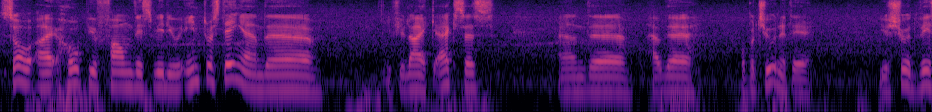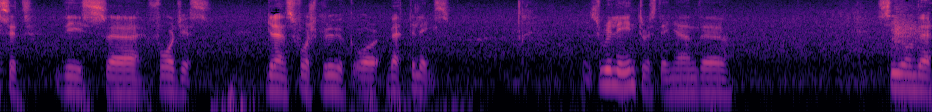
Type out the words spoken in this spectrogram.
so i hope you found this video interesting and uh, if you like access and uh, have the opportunity, you should visit these uh, forges, Gränsfors Bruk or Wetterlings. It's really interesting and uh, see you on the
